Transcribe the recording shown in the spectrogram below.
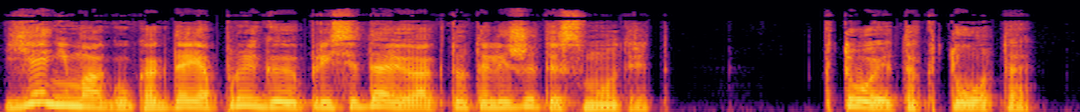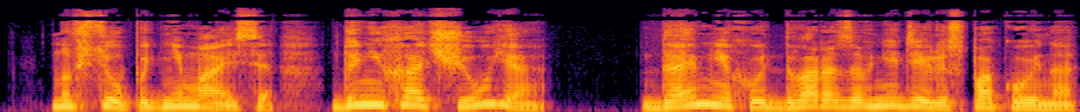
Я не могу, когда я прыгаю, приседаю, а кто-то лежит и смотрит. Кто это кто-то? Ну все, поднимайся. Да не хочу я. Дай мне хоть два раза в неделю спокойно.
